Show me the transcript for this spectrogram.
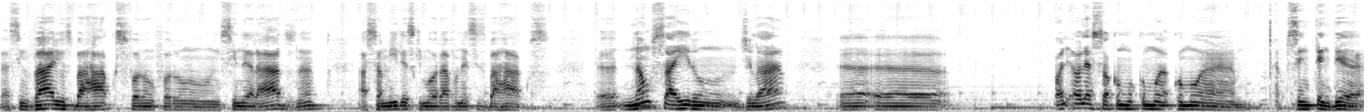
Assim, vários barracos foram, foram incinerados, né? As famílias que moravam nesses barracos é, não saíram de lá. Olha, olha só como, como, como é, é para você entender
